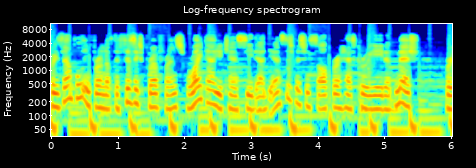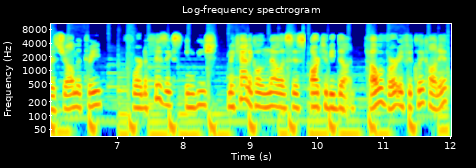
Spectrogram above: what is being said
For example, in front of the physics preference, right now you can see that the Ansys Meshing software has created mesh for its geometry for the physics in which mechanical analysis are to be done. However, if you click on it,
